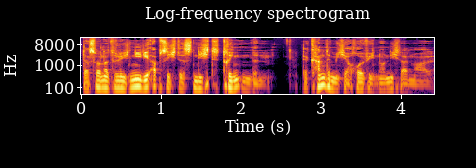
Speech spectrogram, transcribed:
Das war natürlich nie die Absicht des Nicht-Trinkenden. Der kannte mich ja häufig noch nicht einmal.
